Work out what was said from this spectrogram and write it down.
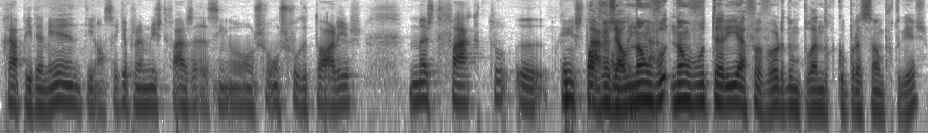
rapidamente e não sei o que o Primeiro-Ministro faz assim uns, uns fogatórios, mas de facto, quem está. Paulo Rangel, não, não votaria a favor de um plano de recuperação português?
